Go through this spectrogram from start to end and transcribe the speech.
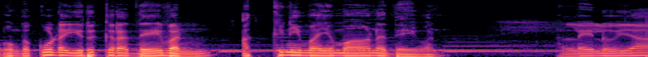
உங்கள் கூட இருக்கிற தேவன் அக்னிமயமான தேவன். அல்லையிலூயா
